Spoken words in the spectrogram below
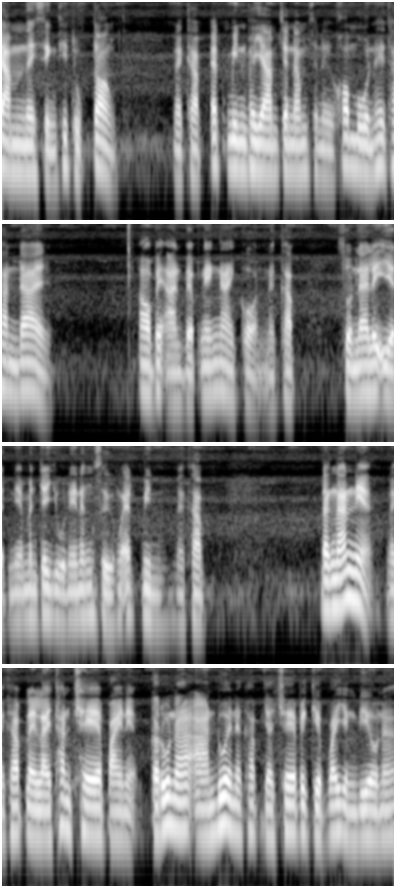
จำในสิ่งที่ถูกต้องนะครับแอดมินพยายามจะนำเสนอข้อมูลให้ท่านได้ เอาไปอ่านแบบง่าย ๆ ก่อนนะครับ ส่วนรายละเอียดเนี่ยมันจะอยู่ในหนังสือของแอดมินนะครับดังนั้นเนี่ยนะครับหลาย ๆ ท่านแชร์ไปเนี่ยกรุณาอ่านด้วยนะครับ อย่าแชร์ไปเก็บไว้อย่างเดียวนะ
